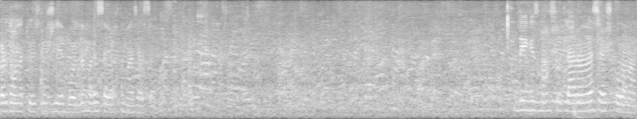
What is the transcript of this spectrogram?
bir dona to'st уже yeb bo'ldim rosa yoqdi mazasi dengiz mahsulotlarini rosa yaxshi ko'raman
